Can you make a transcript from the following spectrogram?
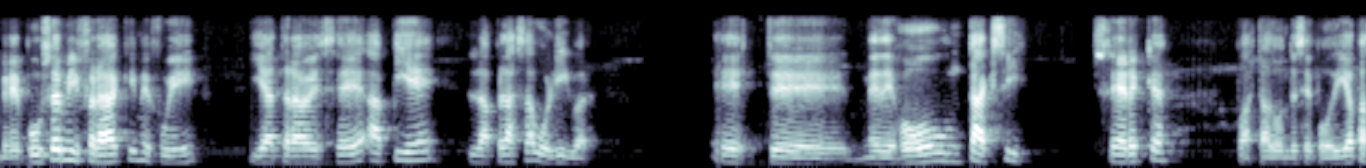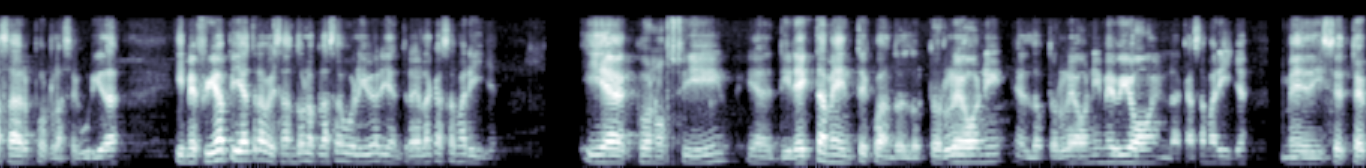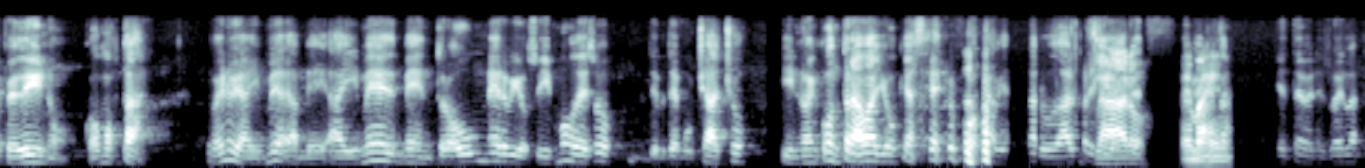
Me puse mi frac y me fui y atravesé a pie la Plaza Bolívar. Este, me dejó un taxi cerca, hasta donde se podía pasar por la seguridad, y me fui a pie atravesando la Plaza Bolívar y entré a la Casa Amarilla. Y eh, conocí eh, directamente cuando el doctor Leoni, el doctor Leoni me vio en la Casa Amarilla, me dice, Tepedino, ¿cómo estás? Bueno, y ahí me, ahí me, me entró un nerviosismo de esos de, de muchacho y no encontraba yo qué hacer porque había que saludar al presidente. Claro, me imagino. De Venezuela.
